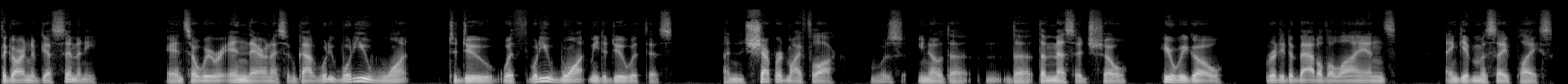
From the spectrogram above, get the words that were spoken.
the Garden of Gethsemane. And so we were in there and I said, God, what do, what do you want to do with, what do you want me to do with this? And shepherd my flock was, you know, the, the, the message. So here we go, ready to battle the lions and give them a safe place.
